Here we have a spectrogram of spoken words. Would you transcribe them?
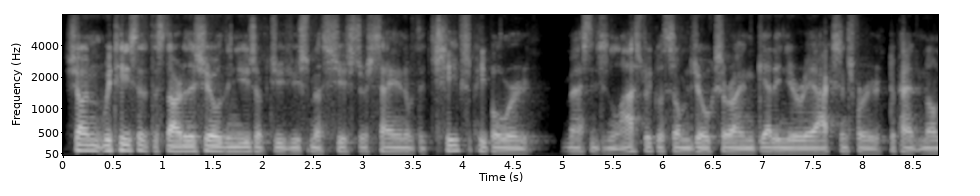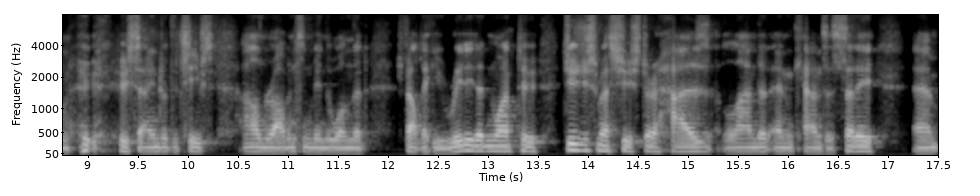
Shawn, we teased at the start of the show the news of Juju Smith Schuster signing with the Chiefs. People were messaging last week with some jokes around getting your reactions for depending on who, who signed with the Chiefs. Allen Robinson being the one that felt like he really didn't want to. Juju Smith Schuster has landed in Kansas City. Um,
